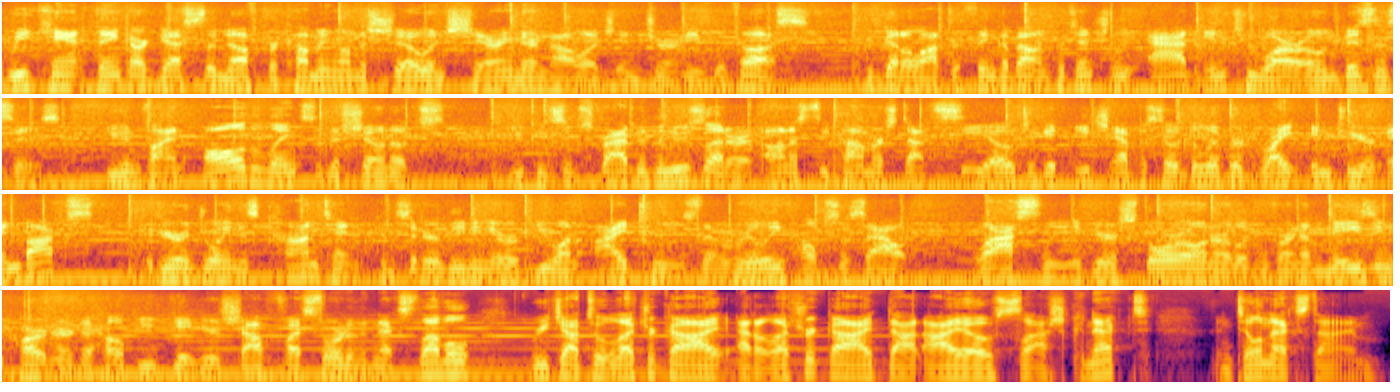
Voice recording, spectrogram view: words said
We can't thank our guests enough for coming on the show and sharing their knowledge and journey with us. We've got a lot to think about and potentially add into our own businesses. You can find all the links in the show notes. You can subscribe to the newsletter at honestecommerce.co to get each episode delivered right into your inbox. If you're enjoying this content, consider leaving a review on iTunes. That really helps us out. Lastly, if you're a store owner looking for an amazing partner to help you get your Shopify store to the next level, reach out to Electric Eye at electriceye.io slash connect. Until next time.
